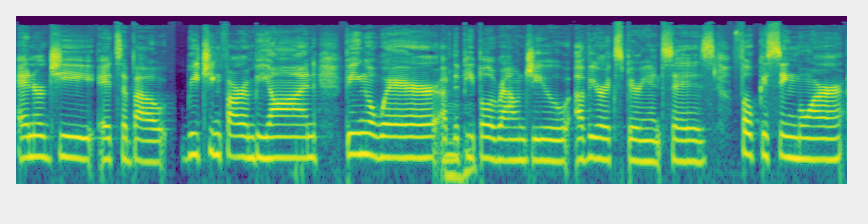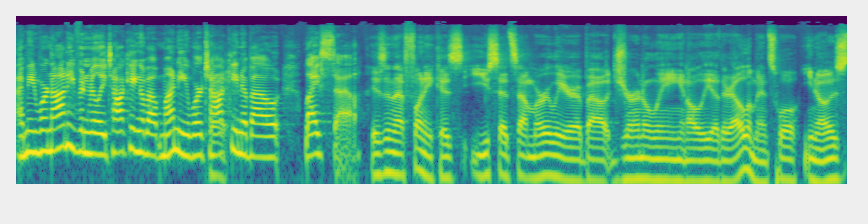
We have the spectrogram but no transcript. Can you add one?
energy. It's about reaching far and beyond, being aware of the mm-hmm. people around you, of your experiences, focusing more. I mean, we're not even really talking about money, we're talking about lifestyle. Isn't that funny? Because you said something earlier about journaling and all the other elements. Well, you know, is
